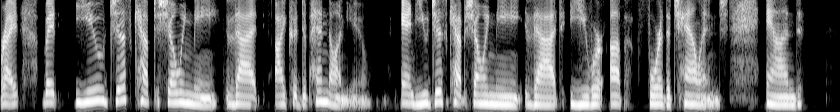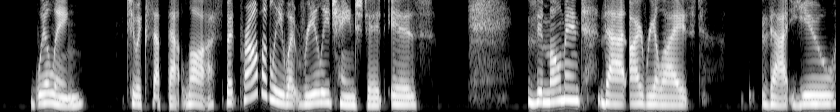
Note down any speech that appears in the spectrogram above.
Right. But you just kept showing me that I could depend on you. And you just kept showing me that you were up for the challenge. And willing to accept that loss. But probably what really changed it is the moment that I realized that you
